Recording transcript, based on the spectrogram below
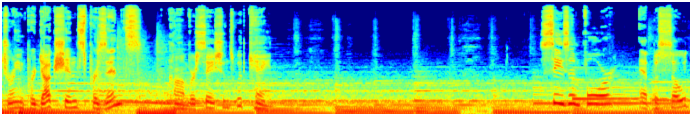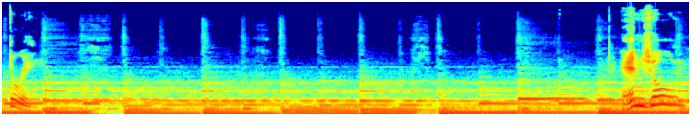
Dream Productions presents Conversations with Kane. Season 4, Episode 3. Enjoy!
